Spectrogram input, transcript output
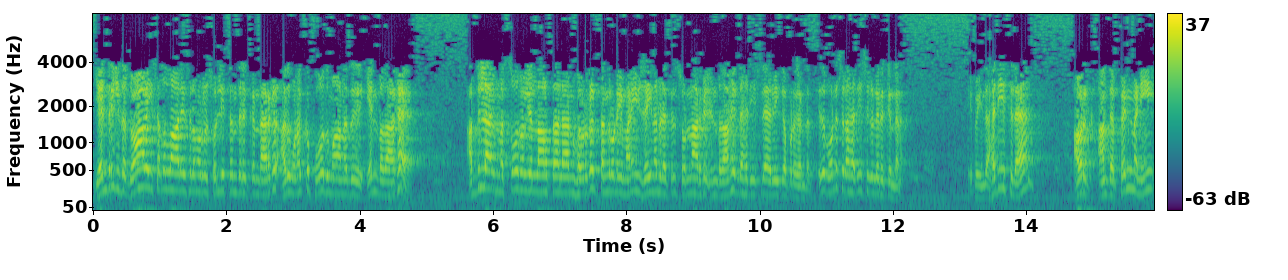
என்று இந்த துவாவை சல்லா அலிஸ்லாம் அவர்கள் சொல்லி தந்திருக்கின்றார்கள். அது உனக்கு போதுமானது என்பதாக அப்துல்லா மசோர் அலி அல்லாஹ் அவர்கள் தங்களுடைய மனைவி ஜெயினபிடத்தில் சொன்னார்கள் என்பதாக இந்த ஹதீஸ்ல அறிவிக்கப்படுகின்றது. இது போன்ற சில ஹதீசுகள் இருக்கின்றன. இப்ப இந்த ஹதீஸ்ல அவர் அந்த பெண்மணி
